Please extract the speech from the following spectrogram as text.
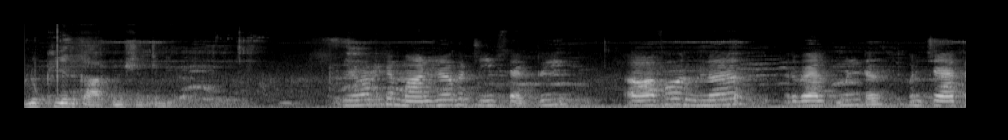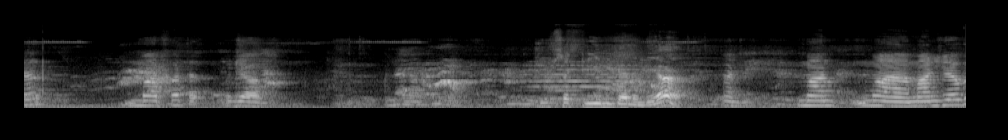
ਮਨੁੱਖੀ ਅਧਿਕਾਰ ਕਮਿਸ਼ਨ ਚੰਡੀਗੜ੍ਹ। ਸੇਵਾ ਵਿਖੇ ਮਾਨਯੋਗ chief secretary of rural development panchayat ਮਾਰਫਤ ਪੰਜਾਬ। ਚੀਫ ਸੈਕਟਰੀ ਇਹਨੂੰ ਕਹਿ ਦਿੰਦੇ ਆ। ਹਾਂਜੀ। ਮਾਨ ਮਾਨਯੋਗ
